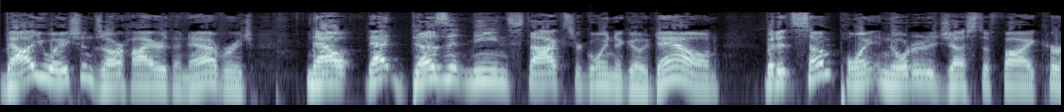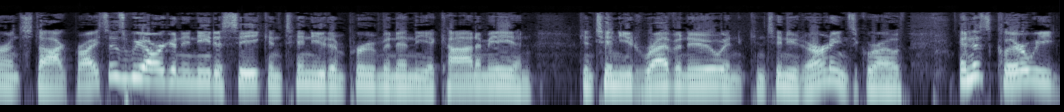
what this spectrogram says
valuations are higher than average. Now, that doesn't mean stocks are going to go down, but at some point, in order to justify current stock prices, we are going to need to see continued improvement in the economy and continued revenue and continued earnings growth. And it's clear we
